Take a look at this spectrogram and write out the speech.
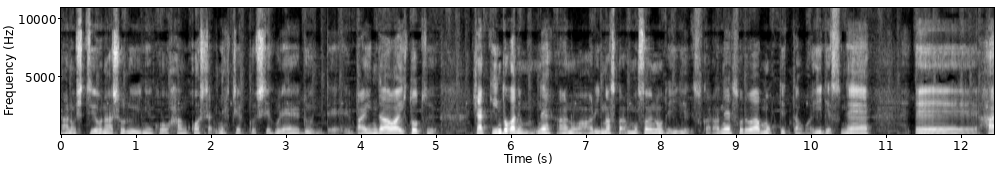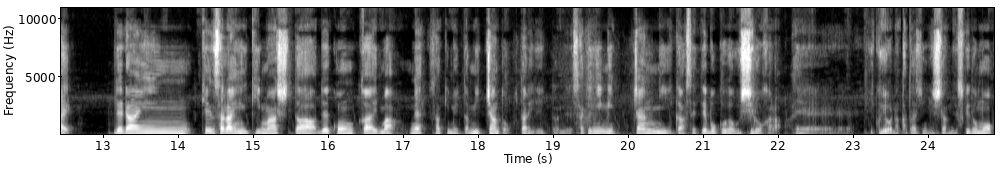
あの必要な書類にこう反抗したりねチェックしてくれるんでバインダーは一つ100均とかでもねあのありますからもうそういうのでいいですからね。それは持っていった方がいいですね。えー、はい。で、LINE、検査 LINE 行きました。で、今回、まあね、さっきも言ったみっちゃんと2人で行ったんで、先にみっちゃんに行かせて、僕が後ろから、えー、行くような形にしたんですけども、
